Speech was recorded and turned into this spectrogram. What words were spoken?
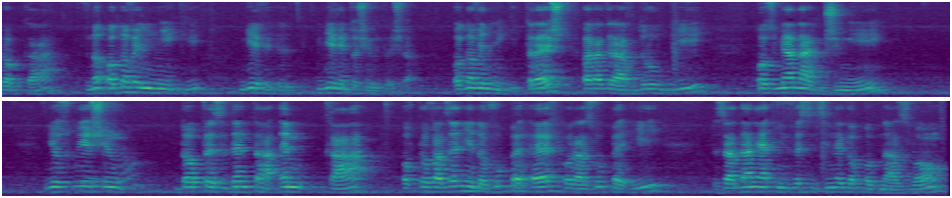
kropka, no, od nowej linijki, nie, nie wiem, co się wykreśla, od nowej linijki, treść, paragraf drugi, po zmianach brzmi, wnioskuje się do prezydenta MK o wprowadzenie do WPF oraz WPI zadania inwestycyjnego pod nazwą,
